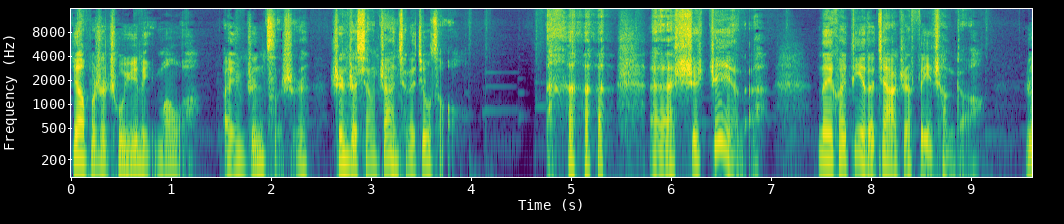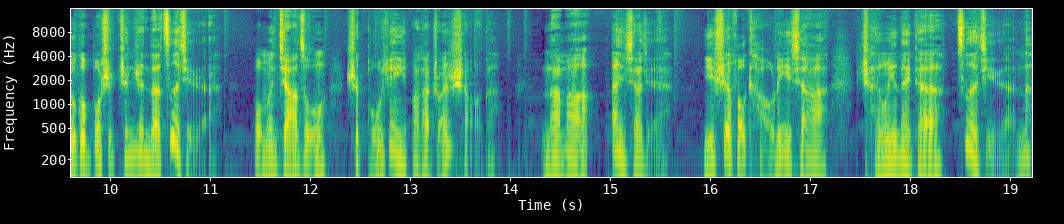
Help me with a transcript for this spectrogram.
要不是出于礼貌啊，艾云珍此时甚至想站起来就走。呃，是这样的。那块地的价值非常高，如果不是真正的自己人，我们家族是不愿意把它转手的。那么，艾小姐，你是否考虑一下成为那个自己人呢？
